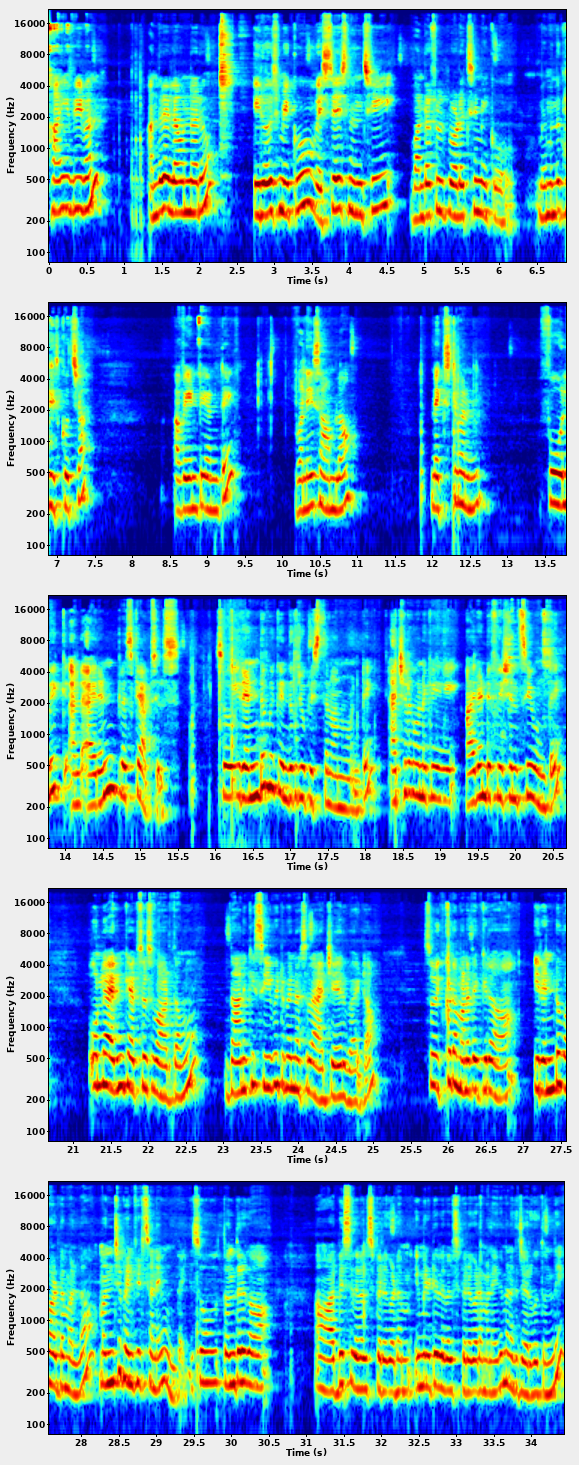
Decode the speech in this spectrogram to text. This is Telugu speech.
హాయ్ ఎవ్రీవన్ అందరూ ఎలా ఉన్నారు? ఈరోజు మీకు వెస్టేజ్ నుంచి వండర్ఫుల్ ప్రోడక్ట్స్ మీకు మీ ముందుకు తీసుకొచ్చా? అవేంటి అంటే one is amla next one folic and iron plus capsules so ఈ రెండు మీకు ఎందుకు చూపిస్తున్నాను అంటే యాక్చువల్గా మనకి ఐరన్ డెఫిషియన్సీ ఉంటే ఓన్లీ ఐరన్ క్యాప్సిల్స్ వాడతాము. దానికి సి విటమిన్ అసలు యాడ్ చేయరు బయట. సో ఇక్కడ మన దగ్గర ఈ రెండు వాడడం వల్ల మంచి బెనిఫిట్స్ అనేవి ఉంటాయి. సో తొందరగా ఆర్బీసీ లెవెల్స్ పెరగడం ఇమ్యూనిటీ లెవెల్స్ పెరగడం అనేది మనకు జరుగుతుంది.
